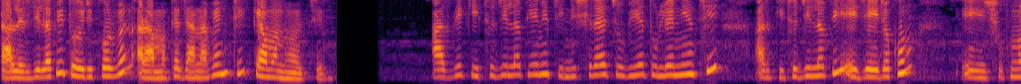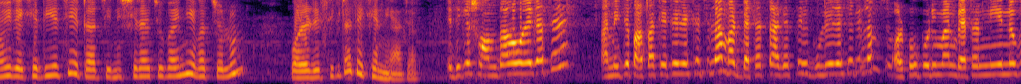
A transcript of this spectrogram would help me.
তালের জিলাপি তৈরি করবেন আর আমাকে জানাবেন ঠিক কেমন হয়েছে। আজকে কিছু জিলাপি আমি চিনির শিরায় চুবিয়ে তুলে নিয়েছি আর কিছু জিলাপি এই যে এইরকম, এই শুকনোই রেখে দিয়েছি, এটা চিনির শিরায় চুবাইনি। এবার চলুন পরের রেসিপিটা দেখে নেওয়া যাক। এদিকে সন্ধ্যাও হয়ে গেছে। আমি যে পাতা কেটে রেখেছিলাম আর ব্যাটারটা আগের থেকে গুলিয়ে রেখেছিলাম, অল্প পরিমাণ ব্যাটার নিয়ে নেব।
